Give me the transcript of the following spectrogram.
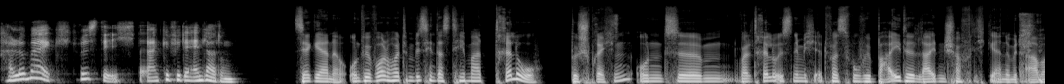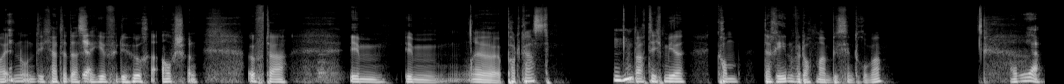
Hallo Mike, grüß dich. Danke für die Einladung. Sehr gerne. Und wir wollen heute ein bisschen das Thema Trello besprechen. Und ähm, weil Trello ist nämlich etwas, wo wir beide leidenschaftlich gerne mitarbeiten. und ich hatte das ja. ja. hier für die Hörer auch schon öfter im, im äh, Podcast. Mhm. Dachte ich mir, komm, da reden wir doch mal ein bisschen drüber. Oh ja.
